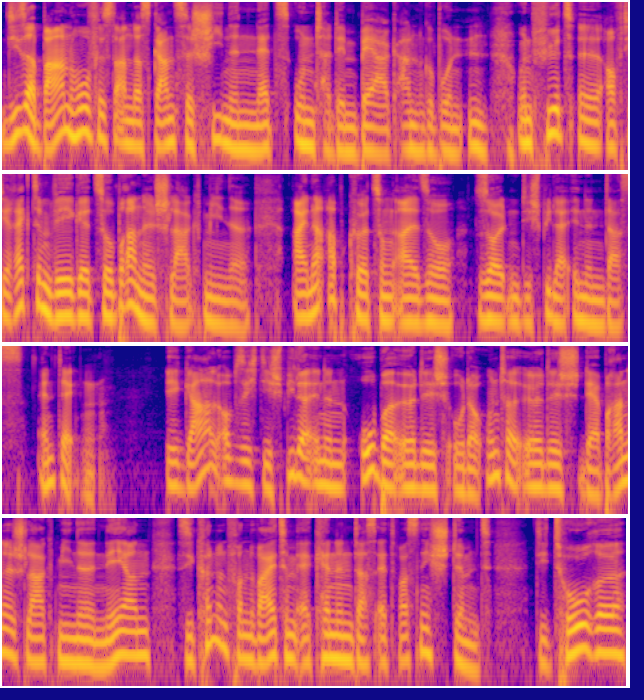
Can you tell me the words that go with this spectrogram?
Dieser Bahnhof ist an das ganze Schienennetz unter dem Berg angebunden und führt äh, auf direktem Wege zur Brannelschlagmine. Eine Abkürzung also, sollten die SpielerInnen das entdecken. Egal, ob sich die SpielerInnen oberirdisch oder unterirdisch der Brannelschlagmine nähern, sie können von weitem erkennen, dass etwas nicht stimmt. Die Tore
